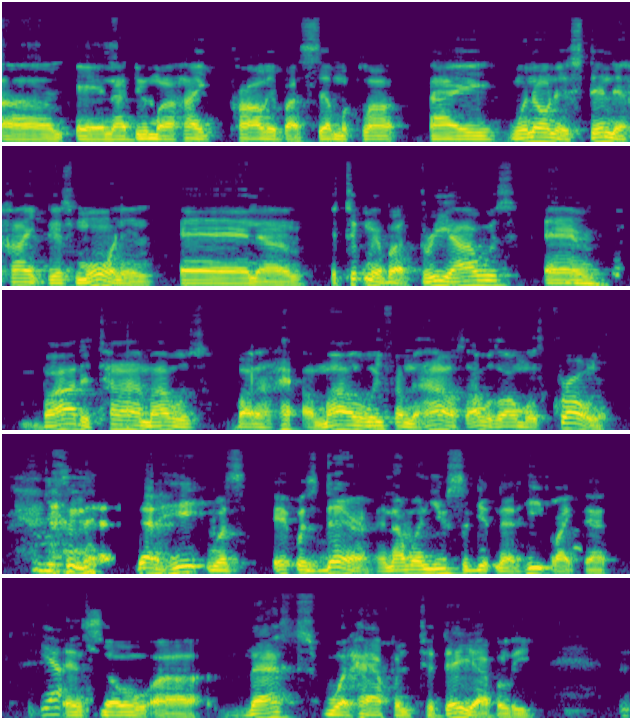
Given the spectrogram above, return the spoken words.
um, and I do my hike probably about seven o'clock. I went on an extended hike this morning, and um, it took me about three hours and by the time I was about a, a, mile away from the house, I was almost crawling. that, that, heat was it was there, and I wasn't used to getting that heat like that. Yeah. And so uh, that's what happened today, I believe.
